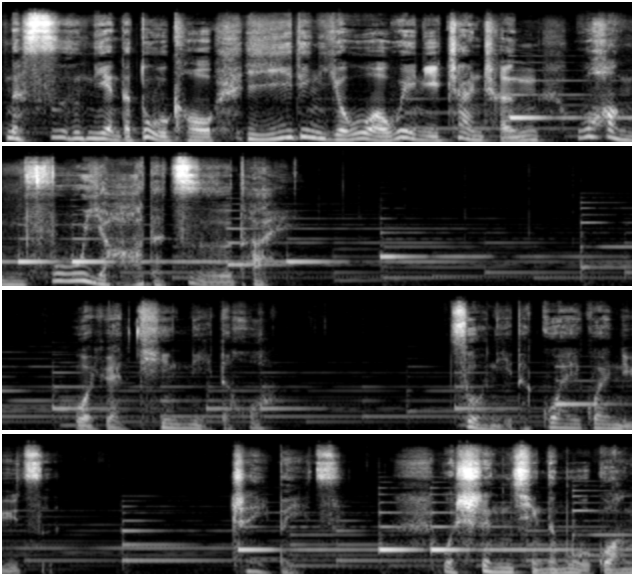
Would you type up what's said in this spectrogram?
那思念的渡口，一定有我为你站成望夫崖的姿态。我愿听你的话，做你的乖乖女子。这辈子，我深情的目光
